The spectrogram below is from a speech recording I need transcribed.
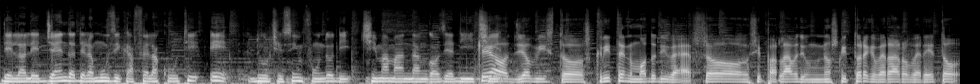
della leggenda della musica Fela Kuti e, dulcis in fundo, di Chimamanda Ngozi Adichie. Che oggi ho visto scritta in un modo diverso, si parlava di uno scrittore che verrà a Rovereto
